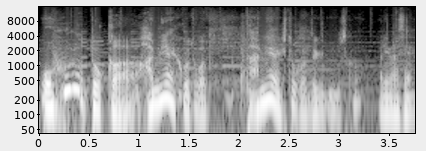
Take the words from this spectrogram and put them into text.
お風呂とか歯磨き粉とか歯磨きとかできるんですか？ありません。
